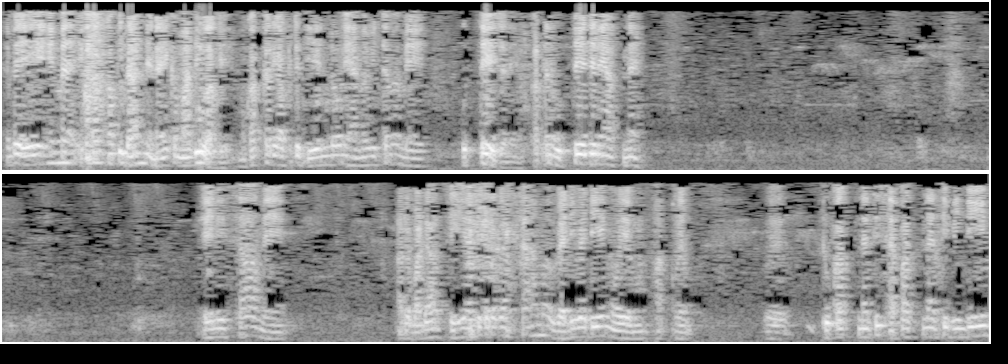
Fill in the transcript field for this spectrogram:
හැබැයි එහෙම එකක් අපි දන්නේ නැහැ. ඒක මදි වගේ. මොකක් හරි අපිට තියෙන්න ඕනේ හැම විටම මේ උත්තේජනය. කතන උත්තේජනයක් නැහැ. ඒ නිසා මේ අර වඩා සිහිය ඇති කරගත්තාම වැඩි වැඩියෙන් ඔය ඔය දුකක් නැති සැපත් නැති විඳීම්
